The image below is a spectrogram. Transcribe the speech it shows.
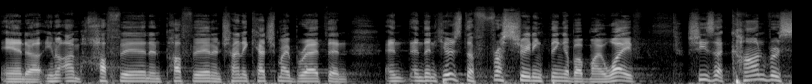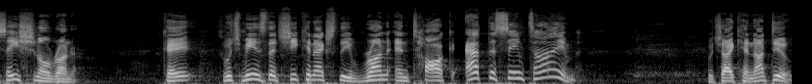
And, uh, you know, I'm huffing and puffing and trying to catch my breath. And, and, and then here's the frustrating thing about my wife she's a conversational runner okay? Which means that she can actually run and talk at the same time, which I cannot do.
